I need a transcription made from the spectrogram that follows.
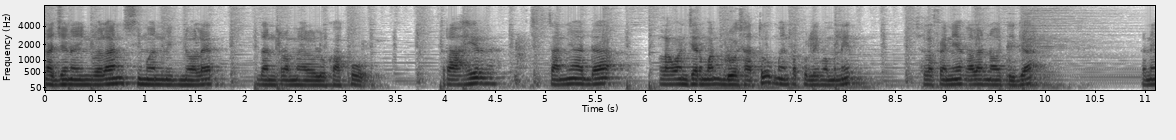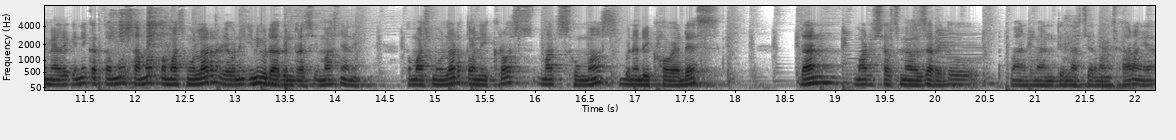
Raja Nainggolan, Simon Mignolet dan Romelu Lukaku Terakhir catatannya ada lawan Jerman 2-1 main 45 menit. Slovenia kalah 0-3. René Melik ini ketemu sama Thomas Muller, ya ini udah generasi emasnya nih. Thomas Muller, Toni Kroos, Mats Hummels, Benedikt Hoedes, dan Marcel Schmelzer itu pemain-pemain timnas Jerman sekarang ya.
